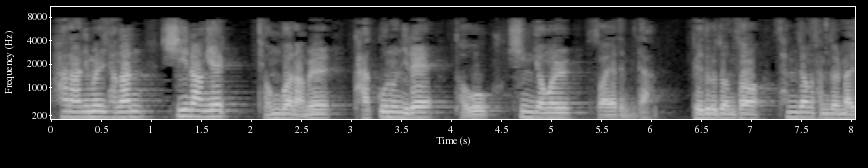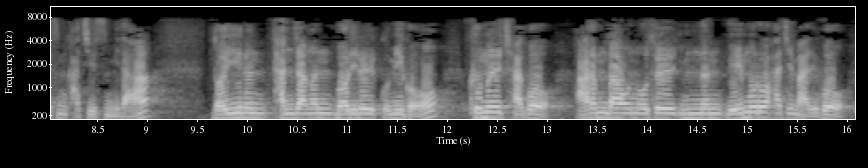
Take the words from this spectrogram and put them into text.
하나님을 향한 신앙의 경건함을 가꾸는 일에 더욱 신경을 써야 됩니다. 베드로전서 3장 3절 말씀 같이 있습니다. 너희는 단장은 머리를 꾸미고 금을 차고 아름다운 옷을 입는 외모로 하지 말고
